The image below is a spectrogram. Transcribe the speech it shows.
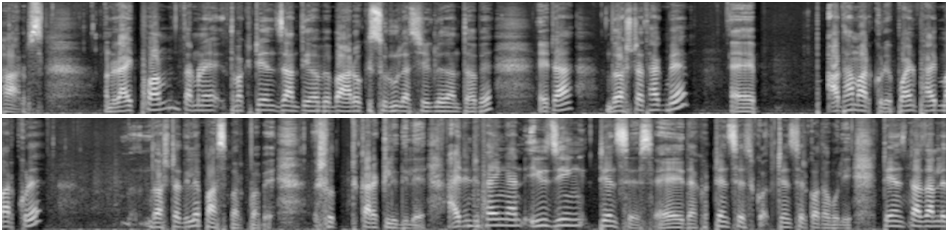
verbs মানে রাইট ফর্ম তার মানে তোমাকে টেন্স জানতে হবে বা আরও কিছু রুল আছে সেগুলো জানতে হবে। এটা দশটা থাকবে আধা মার্ক করে পয়েন্ট ফাইভ মার্ক করে দশটা দিলে পাঁচ মার্ক পাবে। কারেক্টলি দিলে। আইডেন্টিফাইং অ্যান্ড ইউজিং টেন্সেস এই দেখো টেন্সেস টেন্সের কথা বলি। টেন্স না জানলে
